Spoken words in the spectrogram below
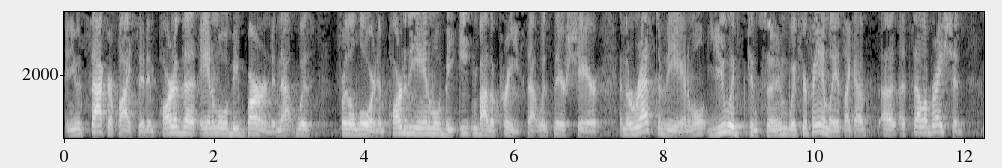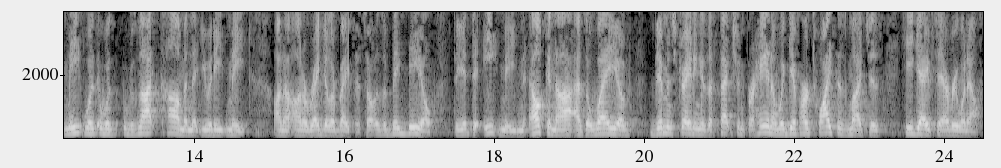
and you would sacrifice it, and part of the animal would be burned, and that was for the Lord. And part of the animal would be eaten by the priest. That was their share. And the rest of the animal you would consume with your family. It's like a, a, a celebration. Meat was, it was, it was not common that you would eat meat on a, on a regular basis. So it was a big deal to get to eat meat. And Elkanah, as a way of demonstrating his affection for Hannah, would give her twice as much as he gave to everyone else.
